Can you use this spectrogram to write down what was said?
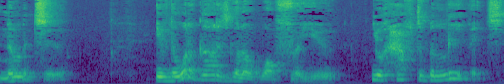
Number two, if the word of God is going to work for you, you have to believe it.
